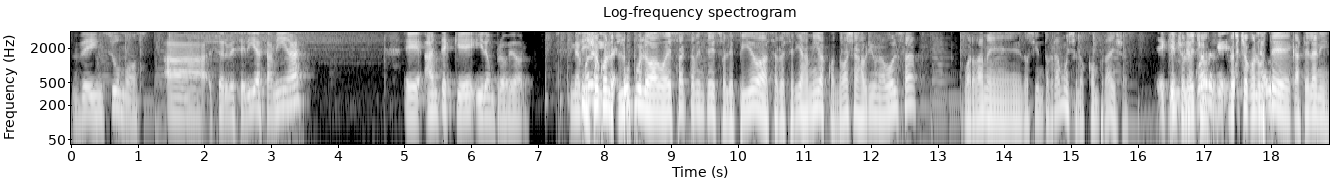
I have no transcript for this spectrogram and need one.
de insumos a cervecerías amigas eh, antes que ir a un proveedor. Sí, yo con el lúpulo hago exactamente eso. Le pido a cervecerías amigas cuando vayas a abrir una bolsa, guardame 200 gramos y se los compro a ellas. Es que de hecho, lo he, hecho, lo he hecho con usted, Castellani.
